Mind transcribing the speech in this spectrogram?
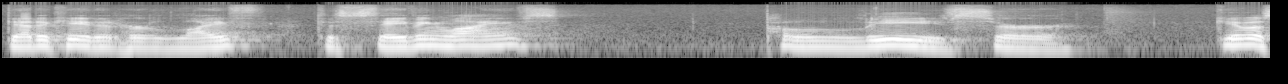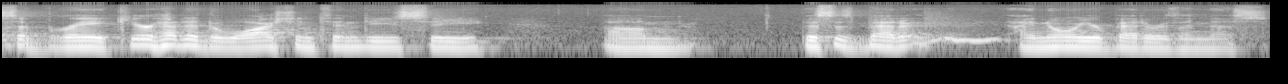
dedicated her life to saving lives, please, sir, give us a break. You're headed to Washington, D.C. Um, This is better, I know you're better than this.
